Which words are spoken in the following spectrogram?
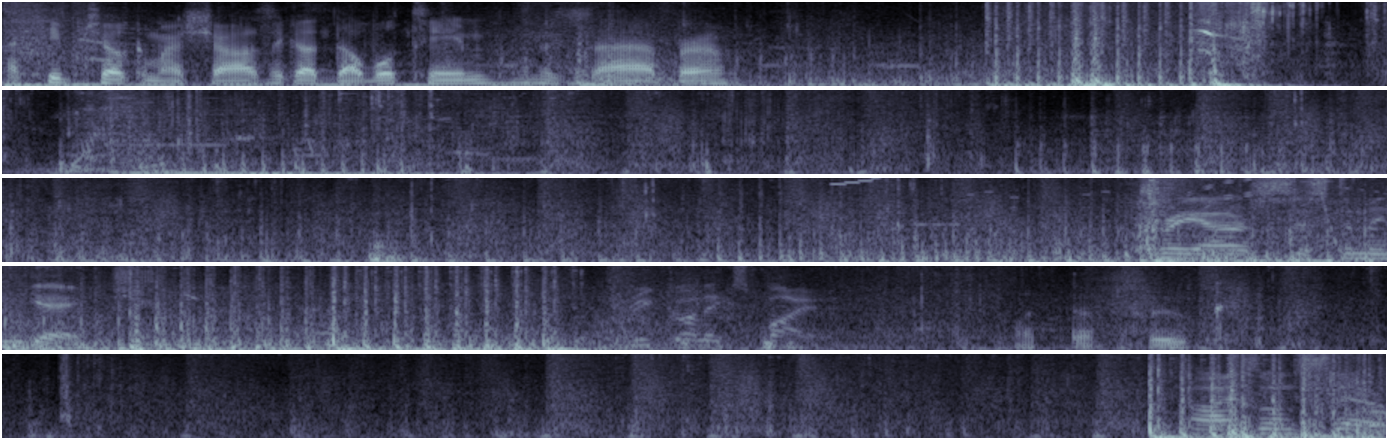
I keep choking my shots. I got double team. What is that, bro? Triage system engaged. Recon expired. What the fook? Eyes on Sarah.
